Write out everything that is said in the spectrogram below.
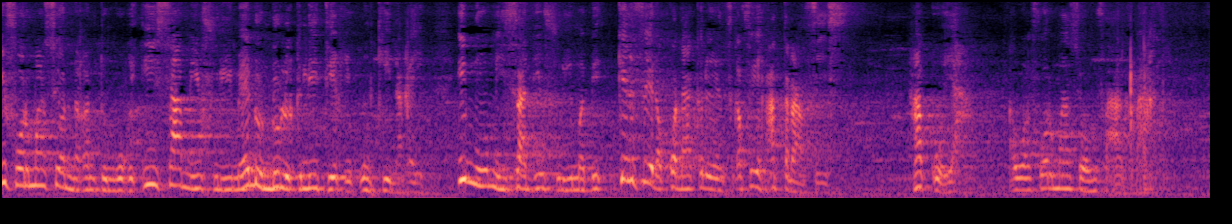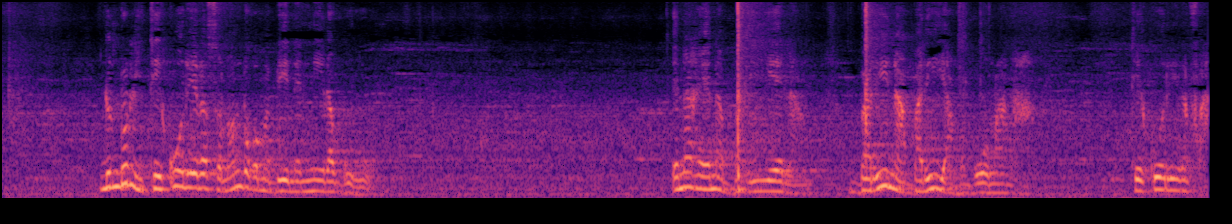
I formation na kan tungo ko isa mi furi me don dole kli te kun ki na kai i no mi sa di furi ma be. Kel fe da ko na kre ka fe ha transis. Ha ko ya awa formation fa ba. Don dole te ko re ra sonon do ko ma be ni ra guru yana bari yana bari na bari ya mabo mana te ko re ra fa.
